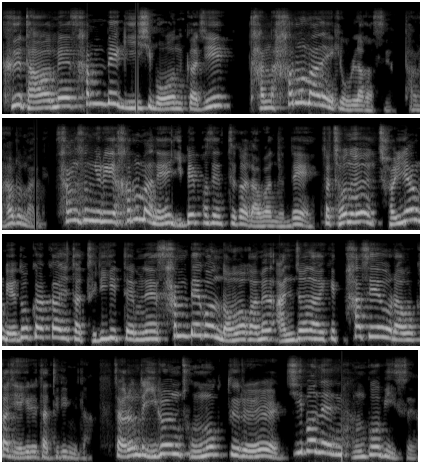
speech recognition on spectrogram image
그 다음에 325원까지 단 하루 만에 이렇게 올라갔어요. 단 하루 만에. 상승률이 하루 만에 200%가 나왔는데, 자, 저는 전량 매도가까지 다 드리기 때문에 300원 넘어가면 안전하게 파세요라고까지 얘기를 다 드립니다. 자, 여러분들 이런 종목들을 찝어내는 방법이 있어요.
